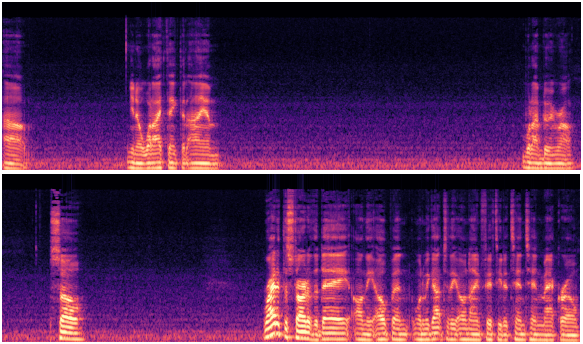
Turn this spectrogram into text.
Um, you know what I think that I am what I'm doing wrong. So right at the start of the day on the open when we got to the 0950 to 1010 macro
